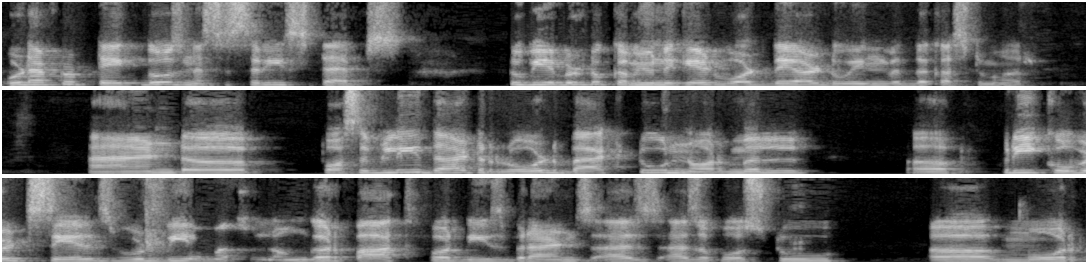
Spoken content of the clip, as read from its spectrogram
would have to take those necessary steps to be able to communicate what they are doing with the customer, and uh, possibly that road back to normal uh, pre-COVID sales would be a much longer path for these brands as as opposed to uh, more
